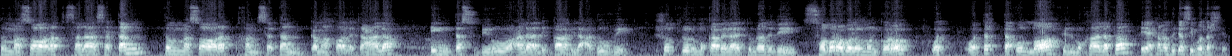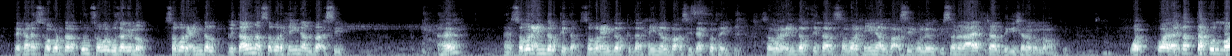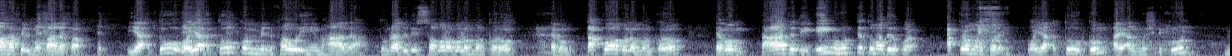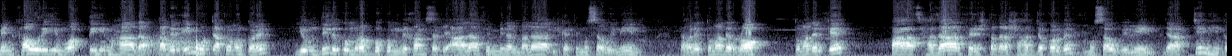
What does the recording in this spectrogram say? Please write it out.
ثم صارت ثلاثة ثم صارت خمسة كما قال تعالى ইং তাসবিরু আলা লিকা ইল আদুবি শত্রুর মোকাবেলায় তোমরা যদি সবর অবলম্বন করো ফিল মুখালাফা এখানে দুইটা সিবত আসছে। এখানে সবর দ্বারা কোন হ্যাঁ? হ্যাঁ, আয়াতটার দিকে ইশারা করলাম আর কি। ফিল মুখালাফা। মিন তোমরা যদি সবর অবলম্বন করো এবং তাকওয়া অবলম্বন করো এবং তা যদি এই মুহূর্তে তোমাদের উপর আক্রমণ করে তাদের এই মুহূর্তে আক্রমণ করে তাহলে তোমাদের রব তোমাদেরকে পাঁচ হাজার ফেরিস্তা দ্বারা সাহায্য করবেন মুসাউমিন যারা চিহ্নিত।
